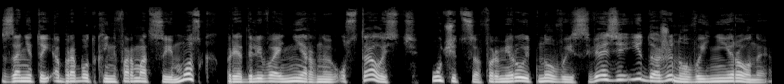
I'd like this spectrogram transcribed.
Занятый обработкой информации мозг, преодолевая нервную усталость, учится, формирует новые связи и даже новые нейроны.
